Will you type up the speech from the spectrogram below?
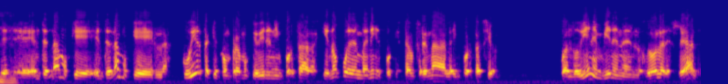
Eh, entendamos que entendamos que las cubiertas que compramos que vienen importadas, que no pueden venir porque están frenadas la importación, cuando vienen, vienen en los dólares reales,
